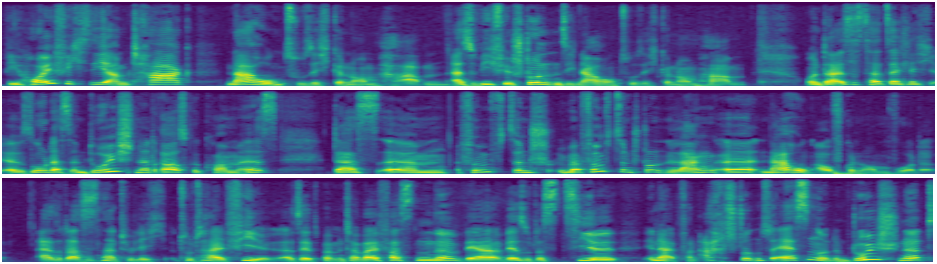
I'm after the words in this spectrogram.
wie häufig sie am Tag Nahrung zu sich genommen haben. Also wie viele Stunden sie Nahrung zu sich genommen haben. Und da ist es tatsächlich äh, so, dass im Durchschnitt rausgekommen ist, dass ähm, 15, Sch- über 15 Stunden lang äh, Nahrung aufgenommen wurde. Also das ist natürlich total viel. Also jetzt beim Intervallfasten ne, wäre wär so das Ziel, innerhalb von acht Stunden zu essen. Und im Durchschnitt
